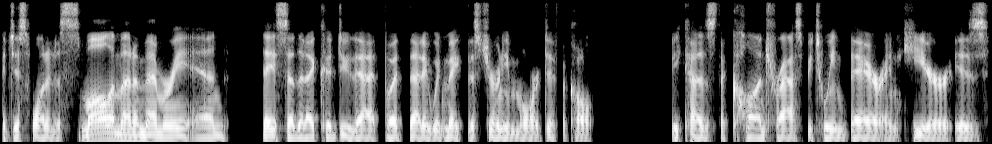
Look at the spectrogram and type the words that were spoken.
I just wanted a small amount of memory. And they said that I could do that, but that it would make this journey more difficult because the contrast between there and here is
